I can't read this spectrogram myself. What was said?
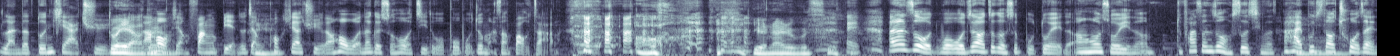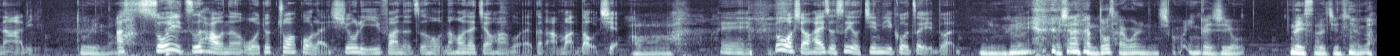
懒得蹲下去，对呀，对呀然后想方便就这样碰下去，然后我那个时候我记得我婆婆就马上爆炸了。哦，原来如此。啊，但是我我我知道这个是不对的，然后所以呢，就发生这种事情了，他还不知道哦错在哪里、对了啊，，所以只好呢，我就抓过来修理一番了之后，然后再叫他过来跟阿妈道歉。啊，嘿，不过我小孩子是有经历过这一段，嗯哼，我现在很多台湾人小应该是有类似的经验了。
